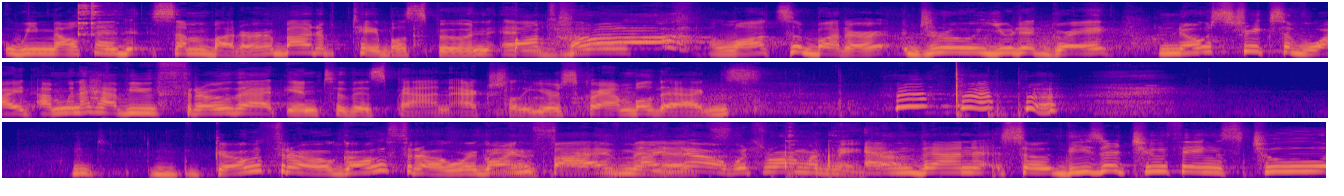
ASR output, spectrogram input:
we melted some butter, about a tablespoon, and Drew, lots of butter. Drew, you did great. No streaks of white. I'm gonna have you throw that into this pan. Actually, your scrambled eggs. Go throw, go throw. We're going know, sorry. five minutes. I know. What's wrong with me? Go. And then, so these are two things, two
